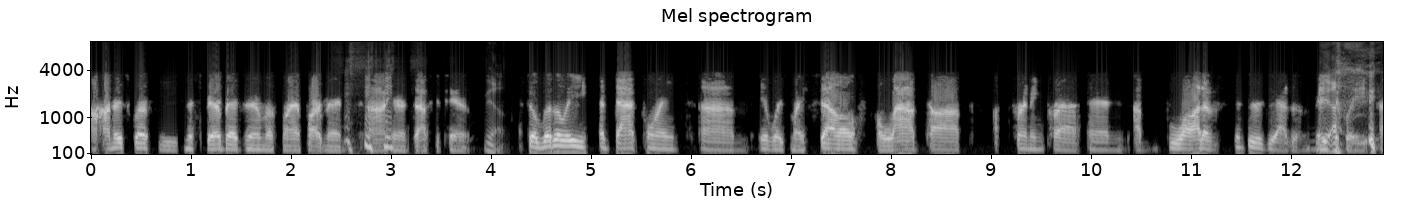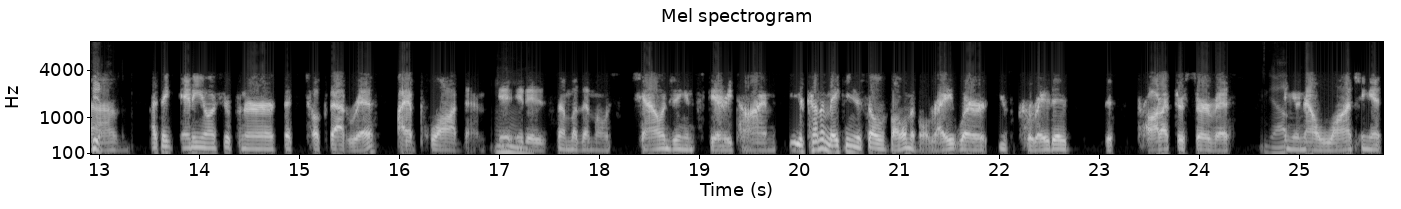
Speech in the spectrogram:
hundred square feet in the spare bedroom of my apartment uh, here in Saskatoon. Yeah. So literally at that point, um, it was myself, a laptop, a printing press and a lot of enthusiasm, basically. Yeah. um, I think any entrepreneur that took that risk, I applaud them. Mhm. It, it is some of the most challenging and scary times. You're kind of making yourself vulnerable, right? Where you've created this product or service Yep. and you're now launching it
